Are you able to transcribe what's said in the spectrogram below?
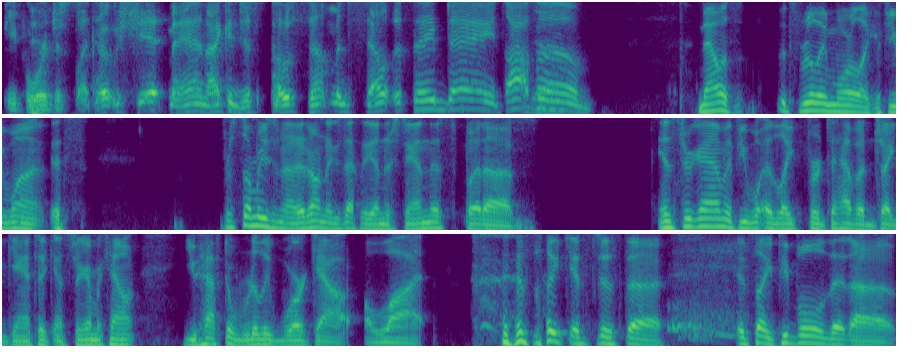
People were just like, "Oh shit, man, I can just post something and sell it the same day. It's awesome." now it's it's really more like if you want it's for some reason I don't exactly understand this, but uh Instagram, if you want like for to have a gigantic Instagram account, you have to really work out a lot. it's like it's just uh it's like people that uh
